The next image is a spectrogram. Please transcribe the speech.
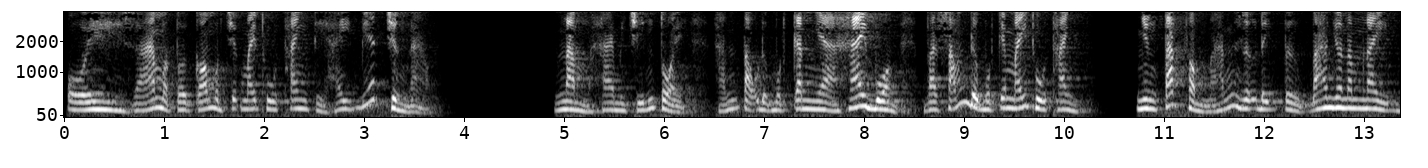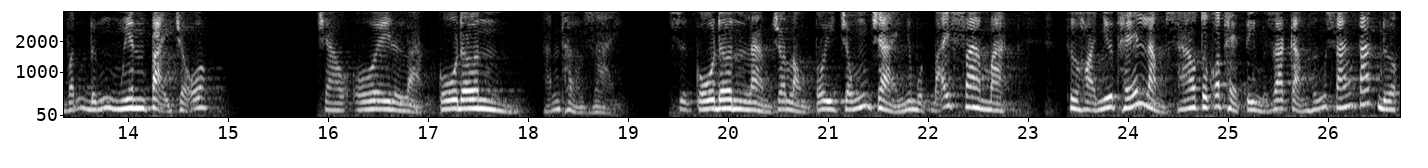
Ôi, giá mà tôi có một chiếc máy thu thanh thì hay biết chừng nào. Năm 29 tuổi, hắn tạo được một căn nhà hai buồng và sắm được một cái máy thu thanh. Nhưng tác phẩm mà hắn dự định từ bao nhiêu năm nay vẫn đứng nguyên tại chỗ. Chào ôi là cô đơn, hắn thở dài. Sự cô đơn làm cho lòng tôi trống trải như một bãi sa mạc. Thử hỏi như thế làm sao tôi có thể tìm ra cảm hứng sáng tác được?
